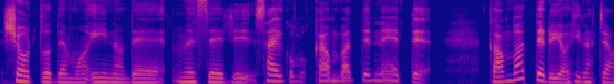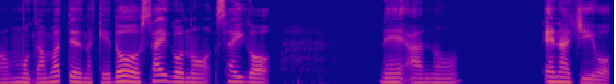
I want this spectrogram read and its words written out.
ショートでもいいので、メッセージ、最後も頑張ってねって、頑張ってるよ、ひなちゃんはもう頑張ってるんだけど、最後の最後、ね、あの、エナジーを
